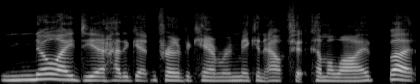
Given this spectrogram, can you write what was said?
no idea how to get in front of a camera and make an outfit come alive. But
